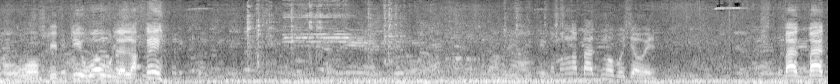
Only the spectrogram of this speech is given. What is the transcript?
Oh, 150. Wow, lalaki. Sa mga bag mo, Boss Joel. Bag, bag.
